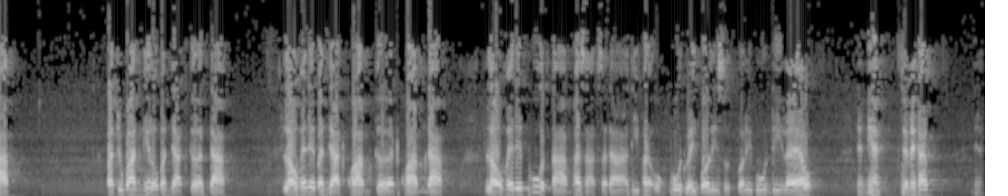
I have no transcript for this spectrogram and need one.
ดับ ปัจจุบันนี้เราบัญญัติเกิดดับ เราไม่ได้บัญญัติความเกิดความดับ เราไม่ได้พูดตามพระศาสดาที่พระองค์พูดไว้บริสุทธิ์บริบูรณ์ดีแล้ว อย่างเนี้ยใช่ไหมครับเนี่ย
